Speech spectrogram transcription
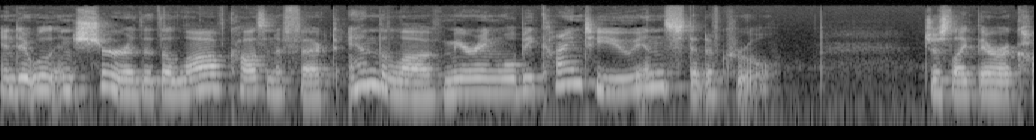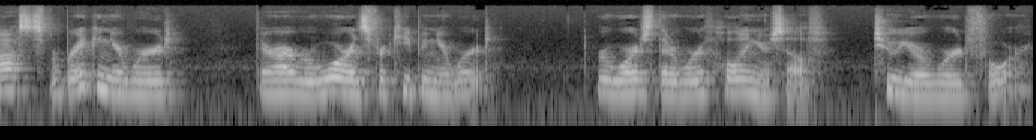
and it will ensure that the law of cause and effect and the law of mirroring will be kind to you instead of cruel. Just like there are costs for breaking your word, there are rewards for keeping your word, rewards that are worth holding yourself to your word for.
